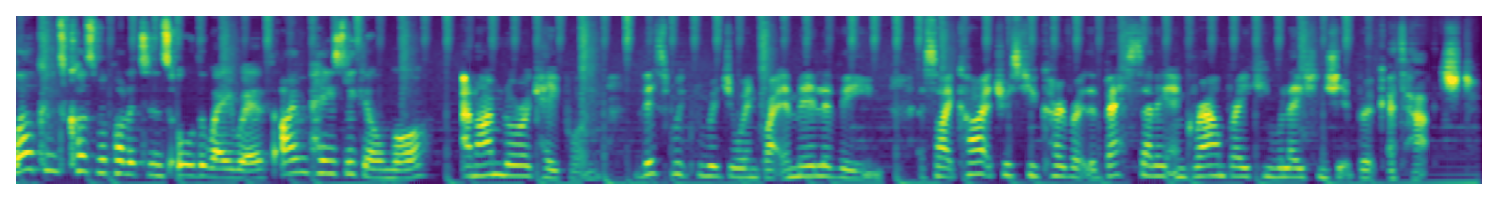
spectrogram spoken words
Welcome to Cosmopolitans All the Way With. I'm Paisley Gilmour. And I'm Laura Capon. This week we're joined by Amir Levine, a psychiatrist who co wrote the best selling and groundbreaking relationship book Attached.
